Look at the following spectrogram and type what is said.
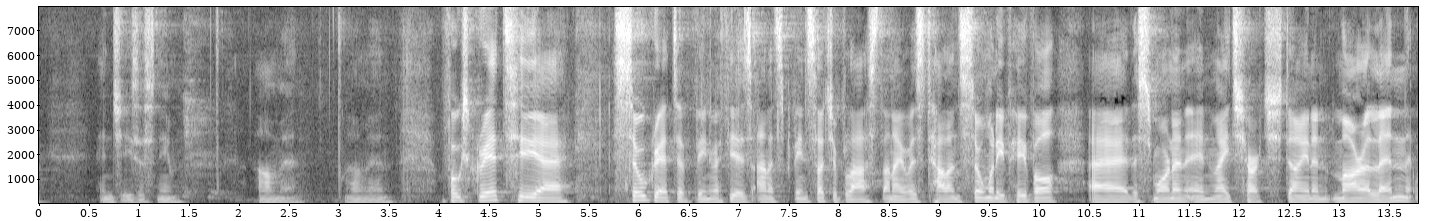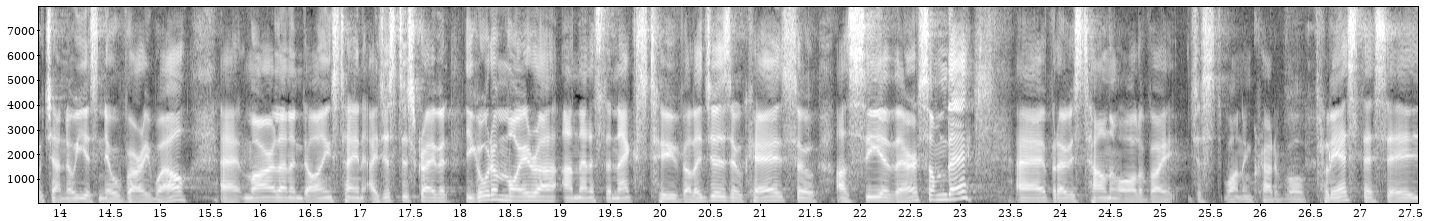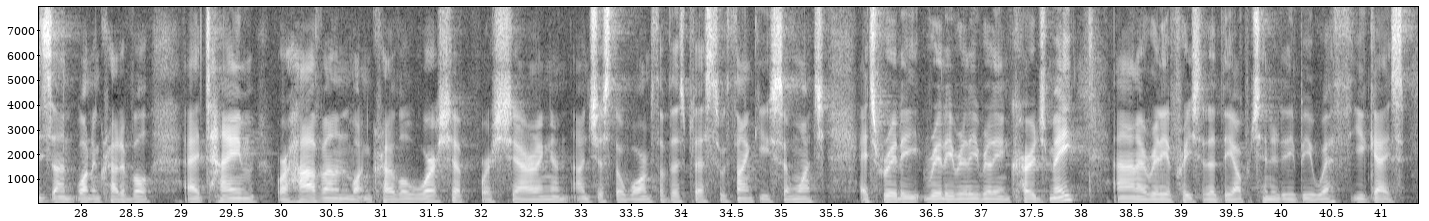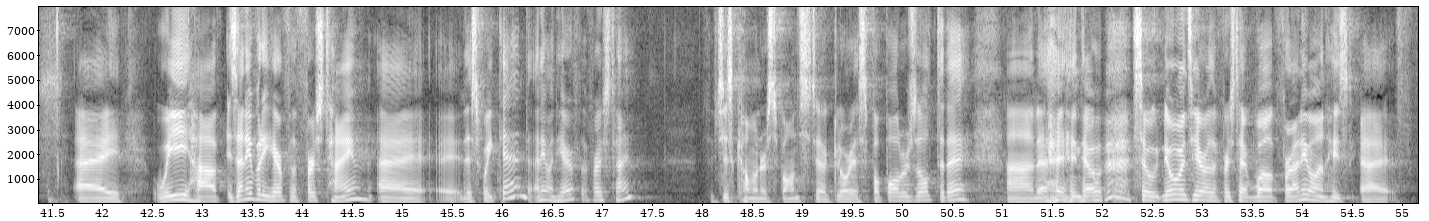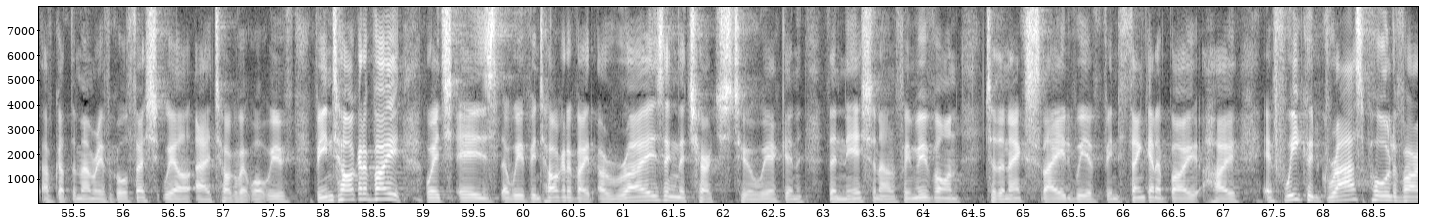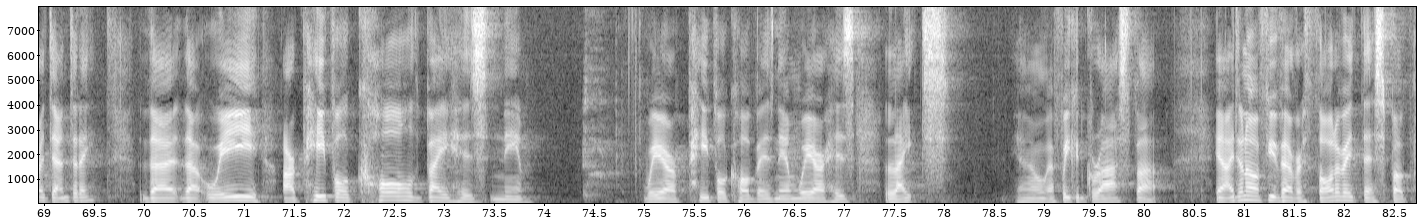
In Jesus' name. Amen. Amen. Folks, great to, uh, so great to have been with you, and it's been such a blast. And I was telling so many people uh, this morning in my church down in Magheralin, which I know you know very well. Uh, Magheralin and Dollingstown, I just describe it. You go to Moira, and then it's the next two villages, okay? So I'll see you there someday. Uh, but I was telling them all about just what an incredible place this is and what an incredible uh, time we're having, and what incredible worship we're sharing, and, and just the warmth of this place. So thank you so much. It's really, really, really, really encouraged me, and I really appreciated the opportunity to be with you guys. Uh, we have, is anybody here for the first time uh, uh, this weekend? Anyone here for the first time? They've just come in response to a glorious football result today. And, uh, you know, so no one's here for the first time. Well, for anyone who's, uh, I've got the memory of a goldfish, we'll uh, talk about what we've been talking about, which is that we've been talking about arousing the church to awaken the nation. And if we move on to the next slide, we have been thinking about how if we could grasp hold of our identity, that, that we are people called by his name. We are people called by his name. We are his lights. You know, if we could grasp that. Yeah, I don't know if you've ever thought about this, but,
